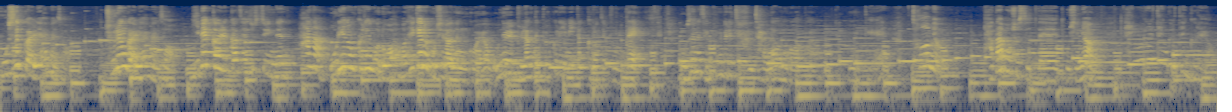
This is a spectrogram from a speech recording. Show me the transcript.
보습 관리하면서 주름 관리하면서 미백 관리까지 해줄 수 있는 하나 올인원 크림으로 한번 해결해 보시라는 거예요. 오늘 블랑드풀 크림이 딱 그런 제품인데 요새는 제품들이 참 잘 나오는 것 같아요. 이렇게 처음에 받아보셨을 때 보시면 탱글탱글탱글해요.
